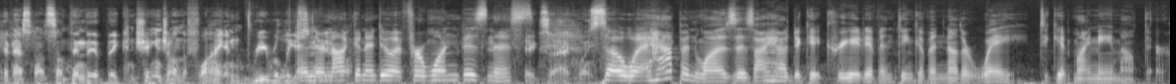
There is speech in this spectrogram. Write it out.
And that's not something that they can change on the fly and re-release. And they're not going to do it for one business. Exactly. So what happened was is I had to get creative and think of another way to get my name out there.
